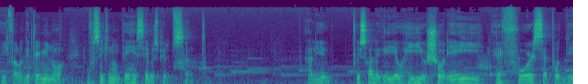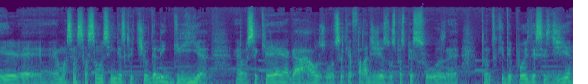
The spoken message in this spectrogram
e falou, determinou, você que não tem, receba o Espírito Santo. Ali foi só alegria, eu ri, eu chorei, é força, é poder, é, é uma sensação assim indescritível de alegria. Né? Você quer agarrar os outros, você quer falar de Jesus para as pessoas, né? Tanto que depois desses dias,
